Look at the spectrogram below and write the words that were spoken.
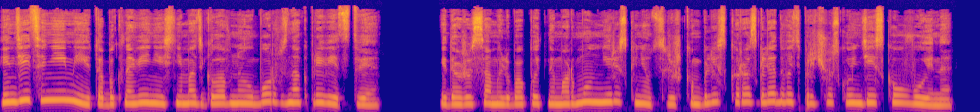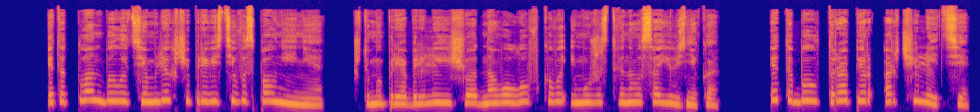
Индейцы не имеют обыкновения снимать головной убор в знак приветствия. И даже самый любопытный мормон не рискнет слишком близко разглядывать прическу индейского воина. Этот план было тем легче привести в исполнение, что мы приобрели еще одного ловкого и мужественного союзника. Это был траппер Арчелетти,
